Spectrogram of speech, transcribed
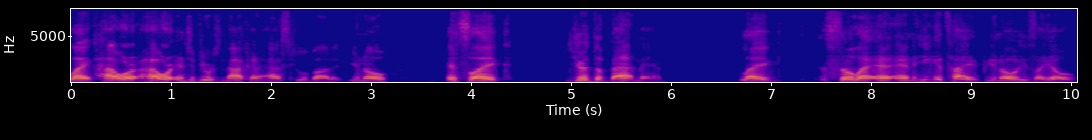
Like, how are how are interviewers not going to ask you about it? You know, it's like you're the Batman. Like, so like, and, and he gets hype. You know, he's like, "Yo,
